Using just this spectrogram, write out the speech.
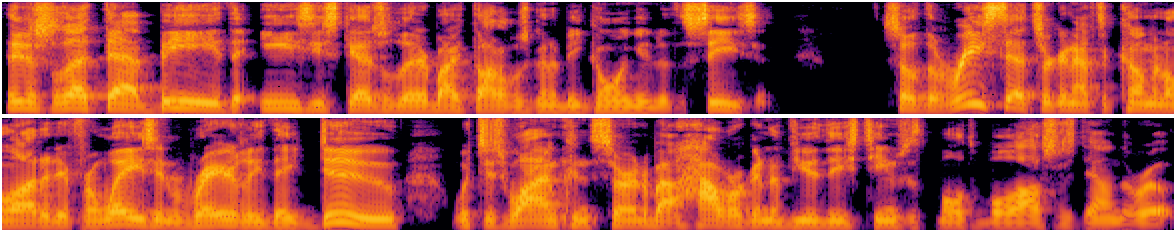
They just let that be the easy schedule that everybody thought it was going to be going into the season. So the resets are going to have to come in a lot of different ways, and rarely they do, which is why I'm concerned about how we're going to view these teams with multiple losses down the road.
